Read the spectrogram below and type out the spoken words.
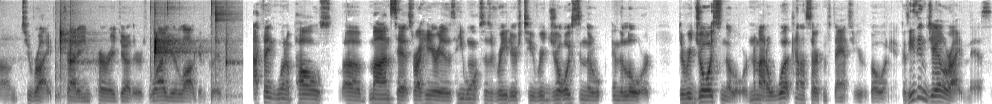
um, to write to try to encourage others while you're locked in prison. I think one of Paul's uh, mindsets right here is he wants his readers to rejoice in the in the Lord, to rejoice in the Lord, no matter what kind of circumstance you're going in, because he's in jail writing this.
